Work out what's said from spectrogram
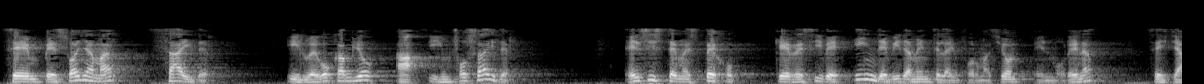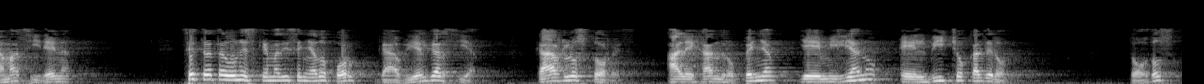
se empezó a llamar Y luego cambió a InfoSider. El sistema espejo que recibe indebidamente la información en Morena se llama Sirena. Se trata de un esquema diseñado por Gabriel García, Carlos Torres, Alejandro Peña y Emiliano El Bicho Calderón. Todos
